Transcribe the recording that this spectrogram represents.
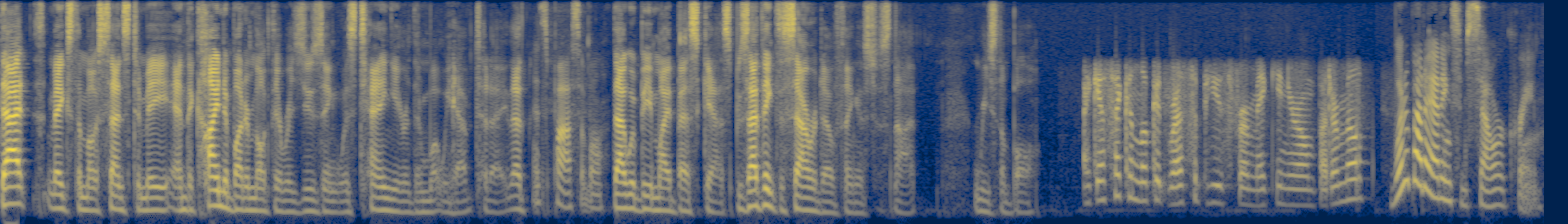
That makes the most sense to me. And the kind of buttermilk they were using was tangier than what we have today. That, It's possible. that would be my best guess because I think the sourdough thing is just not reasonable. I guess I can look at recipes for making your own buttermilk. What about adding some sour cream?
